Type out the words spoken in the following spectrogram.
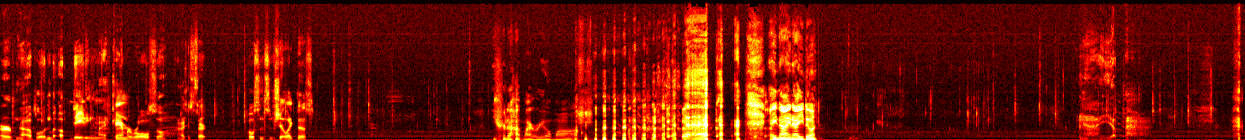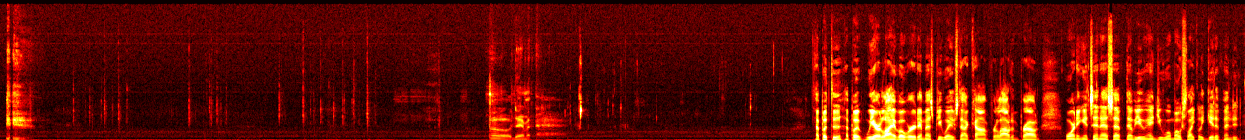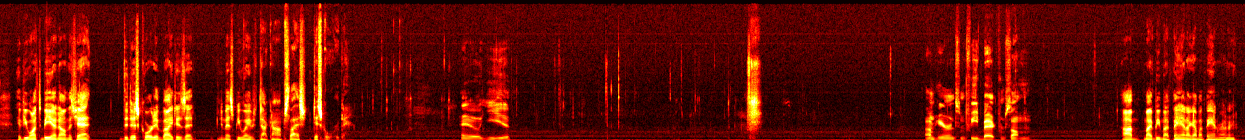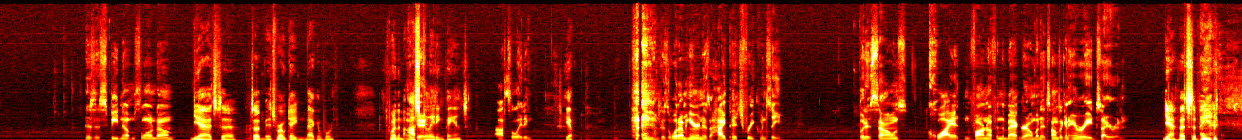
or not uploading, but updating my camera roll so I can start posting some shit like this. You're not my real mom. hey Nine, how you doing? Yep. oh, damn it. I put the I put we are live over at mspwaves.com for loud and proud. Warning it's NSFW and you will most likely get offended. If you want to be in on the chat, the Discord invite is at mspwaves.com slash discord. Hell yeah. I'm hearing some feedback from something. Um, might be my fan. I got my fan running. Is it speeding up and slowing down? Yeah, it's uh, so it's rotating back and forth. It's one of them Okay. oscillating fans. Oscillating? Yep. Because what I'm hearing is a high pitched frequency, but it sounds quiet and far enough in the background, but it sounds like an air raid siren. Yeah, that's the fan.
